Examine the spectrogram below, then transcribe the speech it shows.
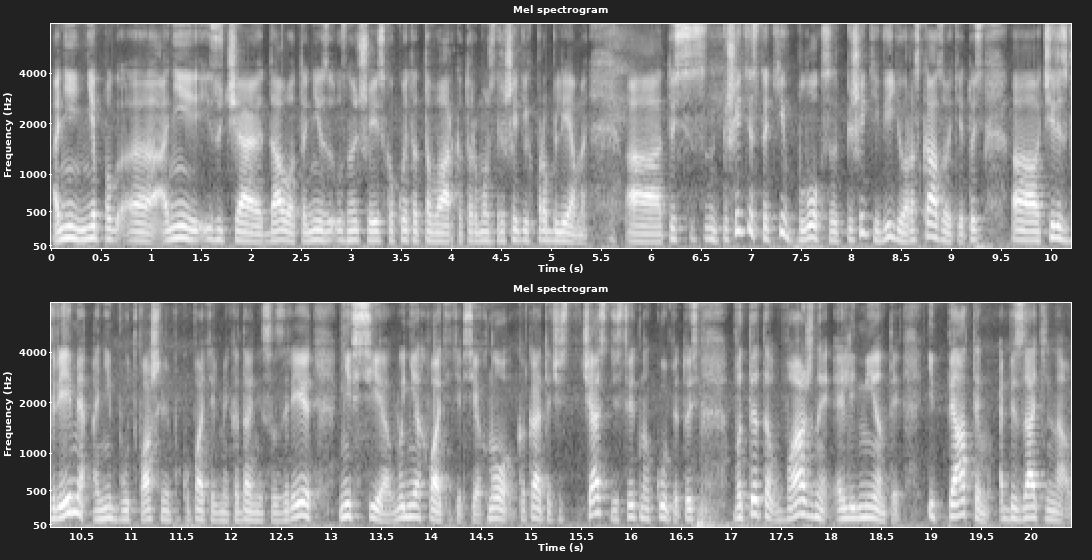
они, не, э, они изучают, да, вот они узнают, что есть какой-то товар, который может решить их проблемы. А, то есть пишите статьи в блог, пишите видео, рассказывайте. То есть а, через время они будут вашими покупателями, когда они созреют. Не все, вы не охватите всех, но какая-то часть, часть действительно купит. То есть вот это важные элементы. И пятым обязательно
